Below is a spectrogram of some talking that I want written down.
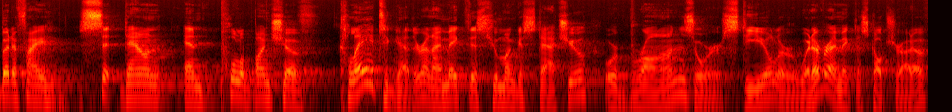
But if I sit down and pull a bunch of clay together and I make this humongous statue, or bronze, or steel, or whatever I make the sculpture out of,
